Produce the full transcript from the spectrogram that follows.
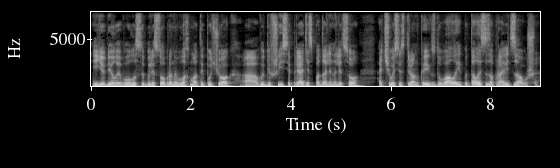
Ее белые волосы были собраны в лохматый пучок, а выбившиеся пряди спадали на лицо, отчего сестренка их сдувала и пыталась заправить за уши.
